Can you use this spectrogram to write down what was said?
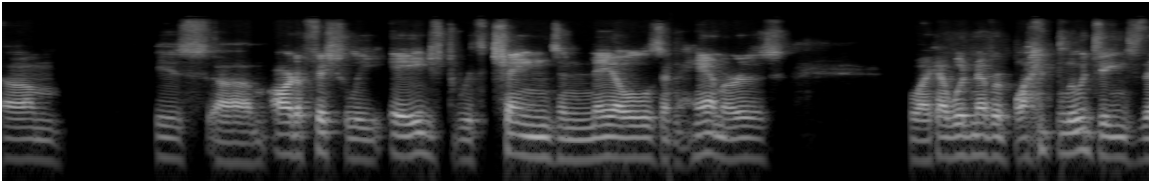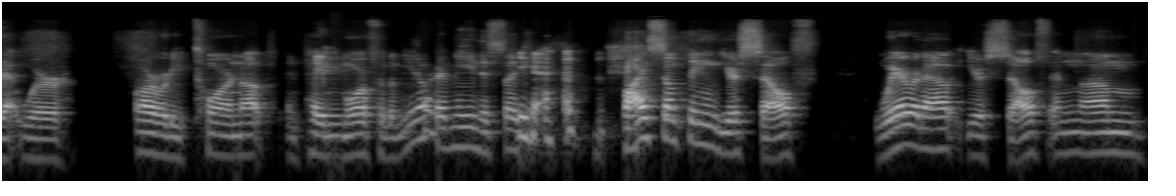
um, is um, artificially aged with chains and nails and hammers like I would never buy blue jeans that were already torn up and pay more for them. You know what I mean? It's like yeah. buy something yourself, wear it out yourself. And um,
